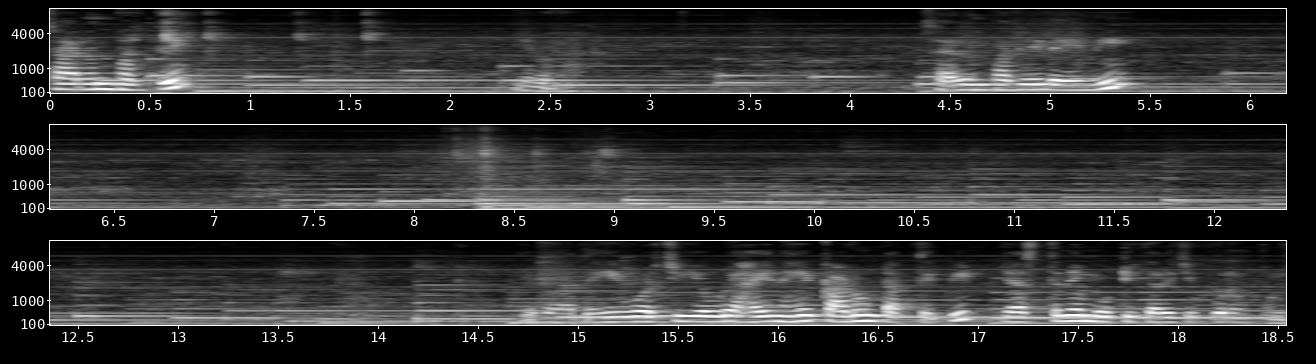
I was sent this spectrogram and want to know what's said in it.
सारण भरते. हे बघा. सारण भरलेलं आहे मी. बघा आता हे वरची एवढे आहे ना हे काढून टाकते पीठ. जास्त नाही मोठी करायची पुरणपोळी.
